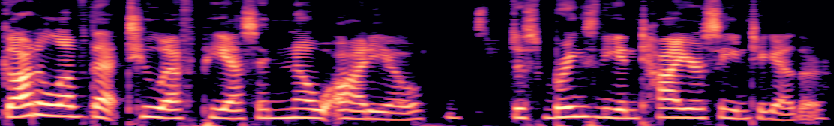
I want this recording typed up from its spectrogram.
Gotta love that 2 FPS and no audio. It just brings the entire scene together.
